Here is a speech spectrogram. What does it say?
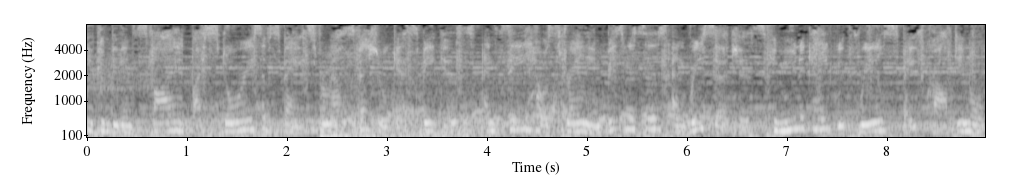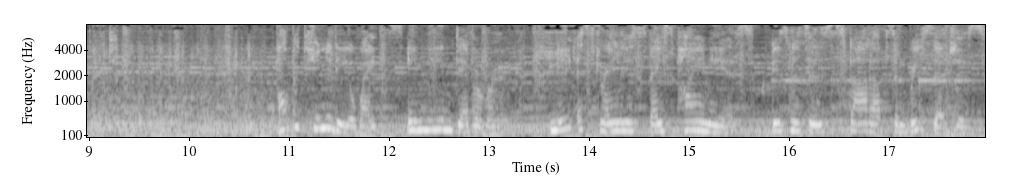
You can be inspired by stories of space from our special guest speakers and see how Australian businesses and researchers communicate with real spacecraft in orbit. Opportunity awaits in the Endeavour Room. Meet Australia's space pioneers, businesses, startups and researchers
